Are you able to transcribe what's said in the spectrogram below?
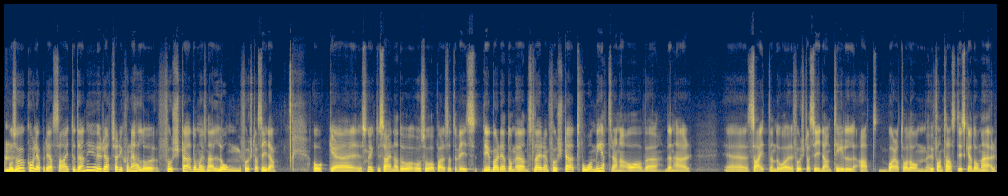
Mm. Och så kollade jag på deras sajt och den är ju rätt traditionell och första, de har en sån här lång första sida och eh, snyggt designad och, och, så på alla sätt och vis. Det är bara det att de ödslar den första två metrarna av eh, den här eh, sajten då, första sidan till att bara tala om hur fantastiska de är.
